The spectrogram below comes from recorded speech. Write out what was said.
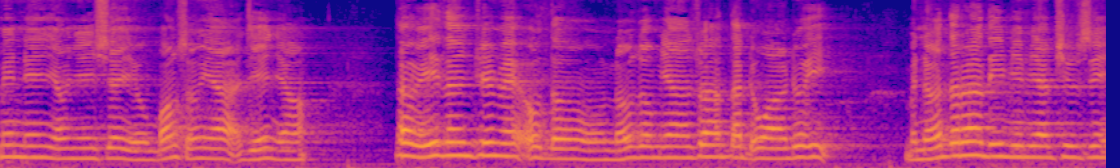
မင်းနှင့်ရောင်ချင်းရှဲယုံပေါင်းဆောင်ရအခြင်းကြောင့် သဗ္ဗေသံကျွေးမဲ့ဥတ္တုံလုံးစုံများစွာတတ္တဝါတို့၏မနောတရတိမြင်မြဖြူစင်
